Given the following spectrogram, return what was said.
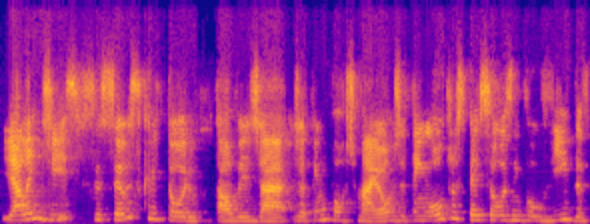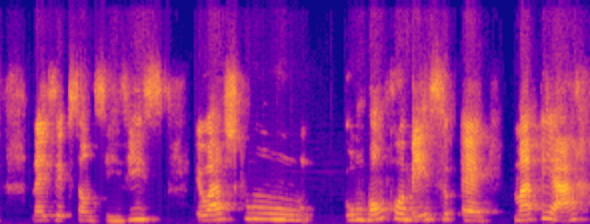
E além disso, se o seu escritório talvez já, já tenha um porte maior, já tem outras pessoas envolvidas na execução de serviço, eu acho que um, um bom começo é mapear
